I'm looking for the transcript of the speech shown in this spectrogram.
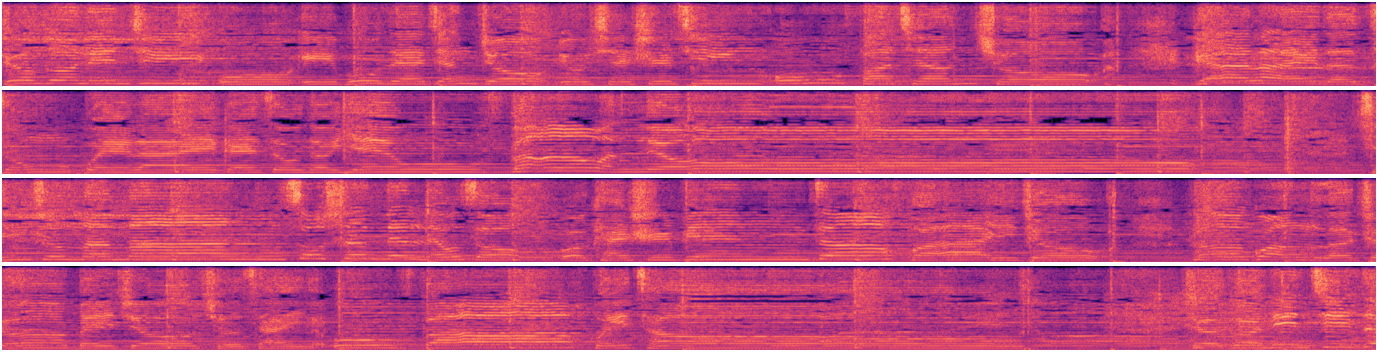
这个年纪我已不再将就，有些事情无法强求，该来的总会来，该走的也无法挽留。青春慢慢从身边流走，我开始变得怀旧，喝光了这杯酒，就再也无法回头。这个年纪的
